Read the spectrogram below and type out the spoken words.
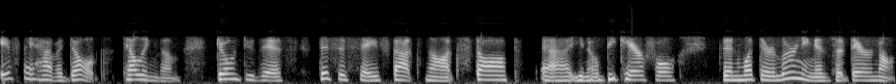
If they have adults telling them, don't do this, this is safe, that's not, stop, uh, you know, be careful, then what they're learning is that they're not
